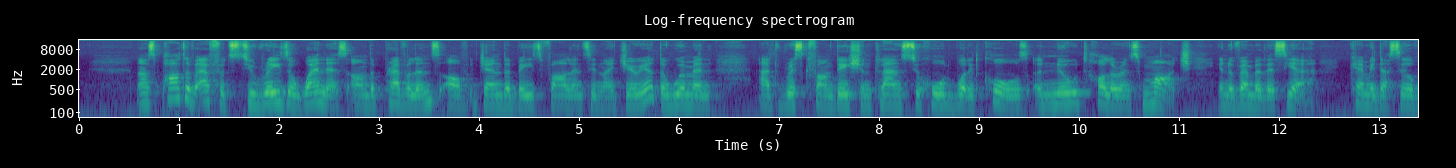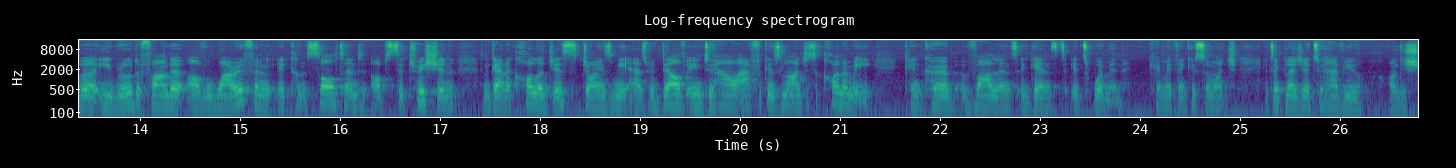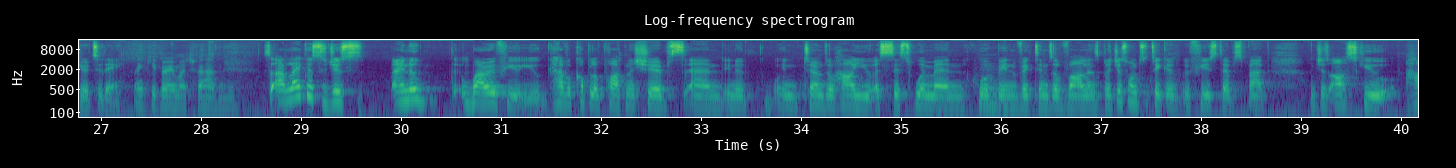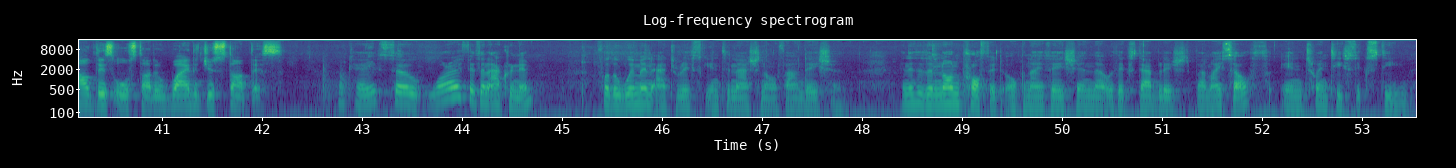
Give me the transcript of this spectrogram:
As part of efforts to raise awareness on the prevalence of gender-based violence in Nigeria, the Women at Risk Foundation plans to hold what it calls a no-tolerance march in November this year. Kemi Da Silva Ibru, the founder of WARIF and a consultant obstetrician and gynecologist, joins me as we delve into how Africa's largest economy can curb violence against its women. Kemi, thank you so much. It's a pleasure to have you on the show today. Thank you very much for having me. So I'd like us to just, I know, WARIF, you, you have a couple of partnerships and, you know, in terms of how you assist women who have mm. been victims of violence, but I just want to take a, a few steps back and just ask you how this all started. Why did you start this? Okay, so WARIF is an acronym for the Women at Risk International Foundation. And this is a non-profit organization that was established by myself in 2016.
